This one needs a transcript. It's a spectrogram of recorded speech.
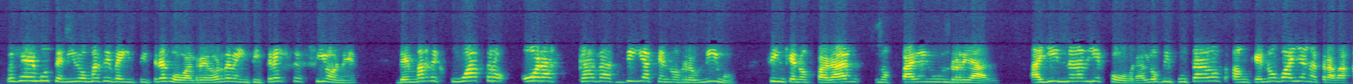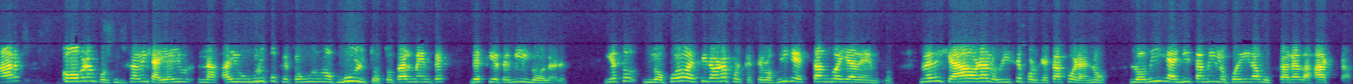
Entonces hemos tenido más de 23 o alrededor de 23 sesiones de más de cuatro horas cada día que nos reunimos sin que nos, pagan, nos paguen un real. Allí nadie cobra. Los diputados, aunque no vayan a trabajar, cobran porque tú sabes que ahí hay, hay un grupo que son unos bultos totalmente de 7 mil dólares. Y eso lo puedo decir ahora porque se los dije estando ahí adentro. No es de que ahora lo dice porque está afuera, no. Lo dije allí también, lo pueden ir a buscar a las actas.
